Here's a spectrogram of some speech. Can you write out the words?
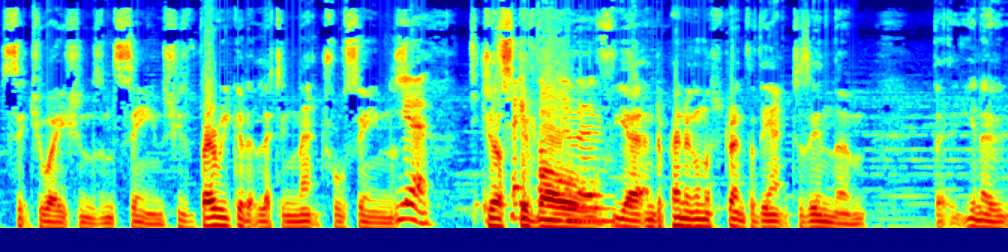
situations and scenes. She's very good at letting natural scenes yeah just evolve. Yeah, and depending on the strength of the actors in them, that, you know,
